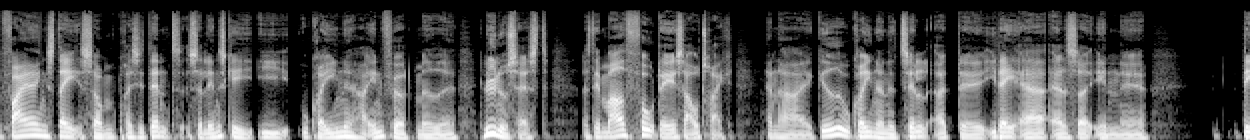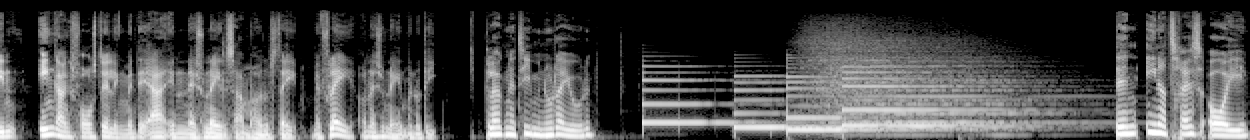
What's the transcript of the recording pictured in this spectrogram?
fejringsdag, som præsident Zelensky i Ukraine har indført med øh, lynets hast. Altså det er meget få dages aftræk. Han har øh, givet ukrainerne til, at øh, i dag er altså en... Øh, det er en engangsforestilling, men det er en national sammenholdsdag med flag og national melodi. Klokken er 10 minutter i 8. Den 61-årige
